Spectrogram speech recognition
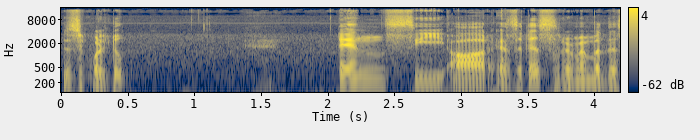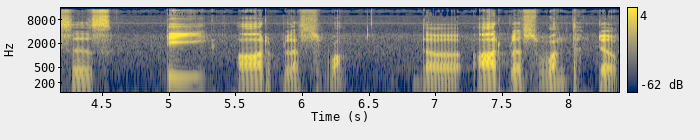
is equal to 10 cr as it is. Remember this is t r plus 1 the r plus 1th term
